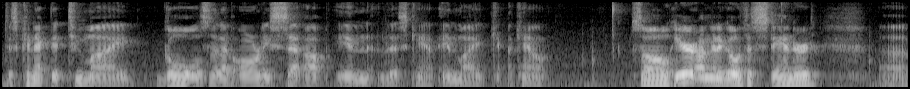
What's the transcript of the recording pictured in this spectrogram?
just connect it to my goals that I've already set up in this camp in my account. So here I'm going to go with a standard uh,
